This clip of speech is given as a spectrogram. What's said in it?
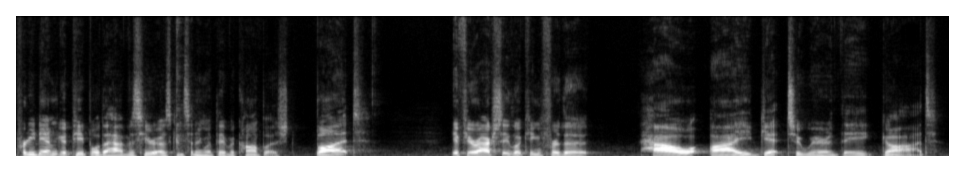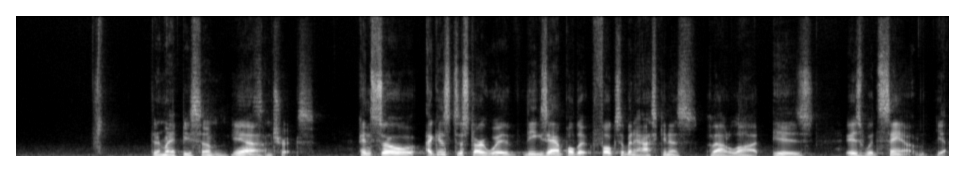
pretty damn good people to have as heroes considering what they've accomplished. But if you're actually looking for the how I get to where they got, there might be some Yeah. some tricks. And so I guess to start with, the example that folks have been asking us about a lot is is with Sam. Yes.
